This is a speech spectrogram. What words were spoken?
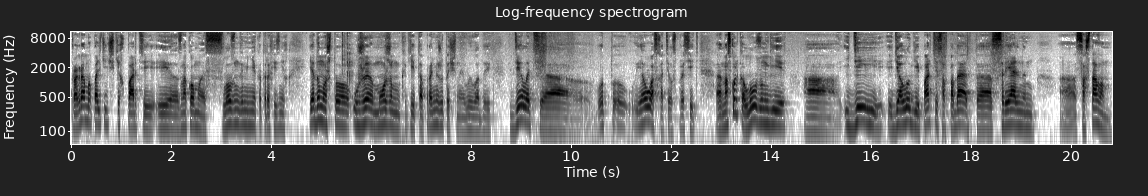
программы политических партий и знакомы с лозунгами некоторых из них. Я думаю, что уже можем какие-то промежуточные выводы делать. Вот я у вас хотел спросить, насколько лозунги, а, идеи, идеологии партии совпадают а, с реальным а, составом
